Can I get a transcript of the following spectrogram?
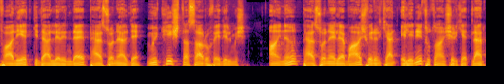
Faaliyet giderlerinde, personelde müthiş tasarruf edilmiş. Aynı personele maaş verirken elini tutan şirketler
